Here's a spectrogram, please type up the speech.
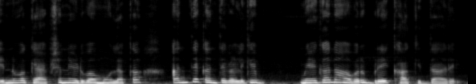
ಎನ್ನುವ ಕ್ಯಾಪ್ಷನ್ ನೀಡುವ ಮೂಲಕ ಅಂತ್ಯಕಂತೆಗಳಿಗೆ ಮೇಘನಾ ಅವರು ಬ್ರೇಕ್ ಹಾಕಿದ್ದಾರೆ.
